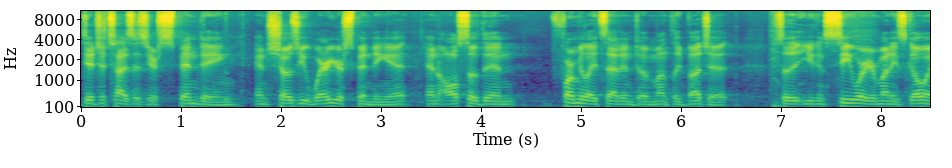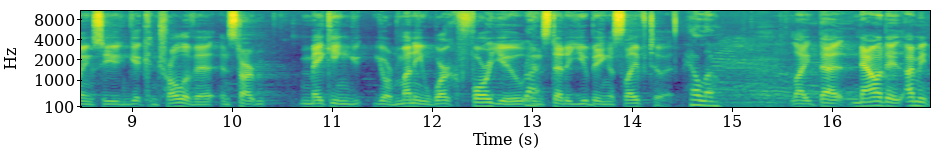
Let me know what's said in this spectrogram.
digitizes your spending and shows you where you're spending it, and also then formulates that into a monthly budget, so that you can see where your money's going, so you can get control of it and start making your money work for you Right. instead of you being a slave to it. Hello. Like that nowadays. I mean,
